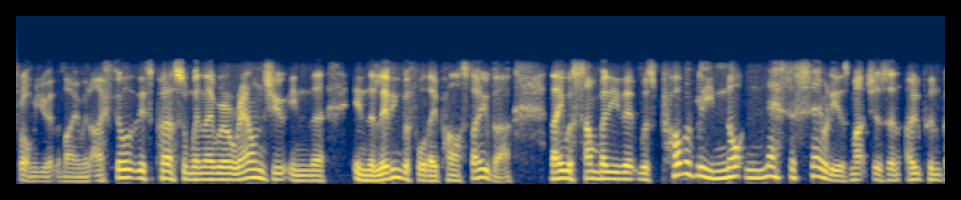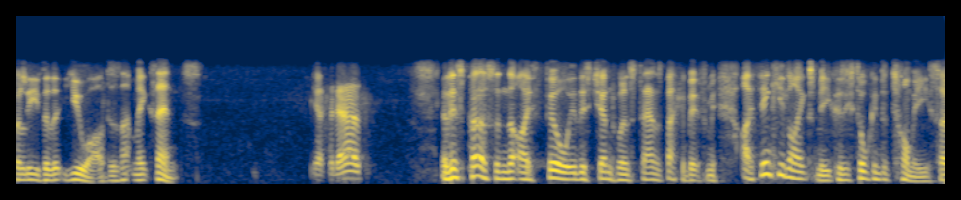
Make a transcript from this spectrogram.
from you at the moment. I feel that this person, when they were around you in the in the living before they passed over, they were somebody that was probably not necessarily as much as an open believer that you are. Does that make sense? Yes, it does. This person that I feel, this gentleman stands back a bit from me. I think he likes me because he's talking to Tommy. So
